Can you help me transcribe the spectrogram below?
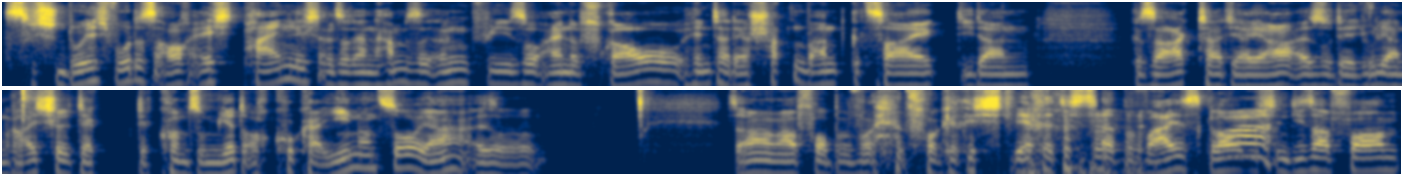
Zwischendurch wurde es auch echt peinlich. Also dann haben sie irgendwie so eine Frau hinter der Schattenwand gezeigt, die dann gesagt hat, ja, ja, also der Julian Reichelt, der, der konsumiert auch Kokain und so, ja. Also sagen wir mal, vor, vor Gericht wäre dieser Beweis, glaube ich, in dieser Form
